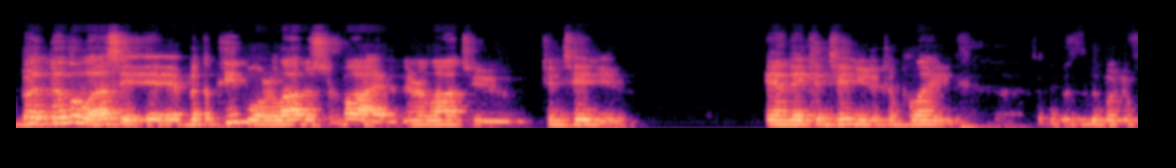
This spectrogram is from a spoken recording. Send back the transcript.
But nonetheless, it, it, but the people are allowed to survive and they're allowed to continue. And they continue to complain. the book of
